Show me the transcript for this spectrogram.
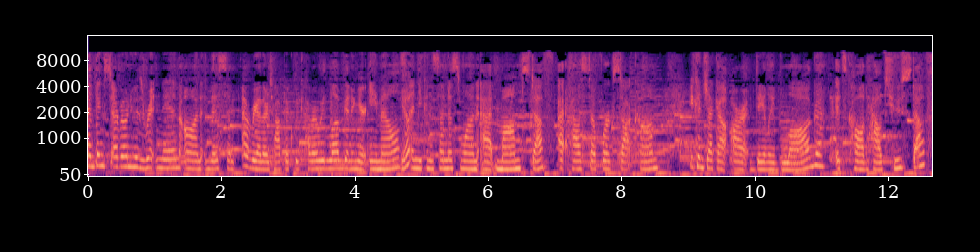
And thanks to everyone who's written in on this and every other topic we cover. We love getting your emails. Yep. And you can send us one at momstuff at howstuffworks.com. You can check out our daily blog. It's called How To Stuff,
